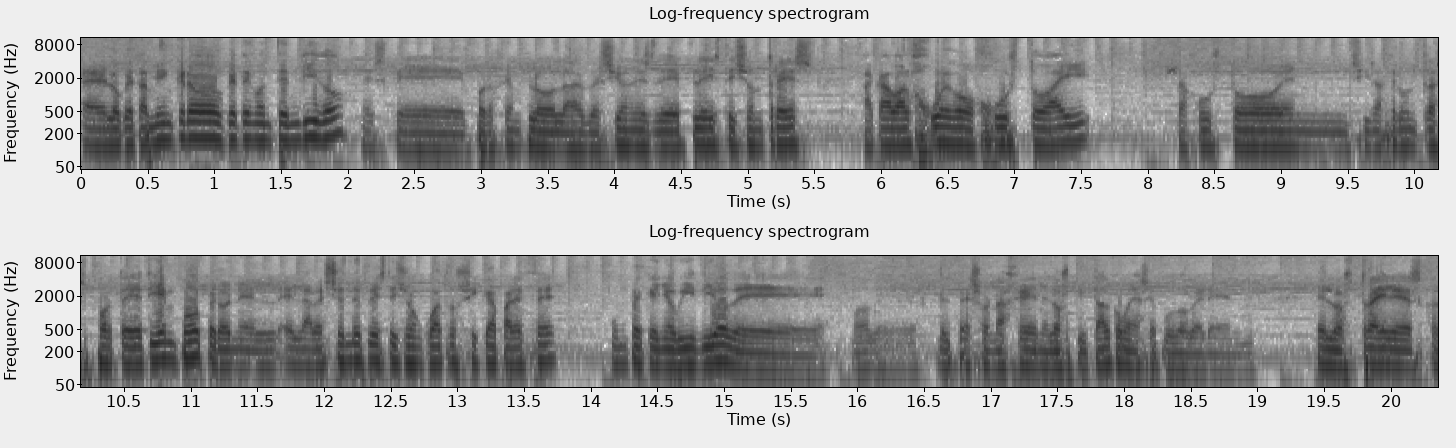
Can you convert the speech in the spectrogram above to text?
eh, lo que también creo que tengo entendido es que, por ejemplo, las versiones de PlayStation 3 acaba el juego justo ahí, o sea, justo en, sin hacer un transporte de tiempo, pero en, el, en la versión de PlayStation 4 sí que aparece un pequeño vídeo de, del personaje en el hospital, como ya se pudo ver en, en los trailers que,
